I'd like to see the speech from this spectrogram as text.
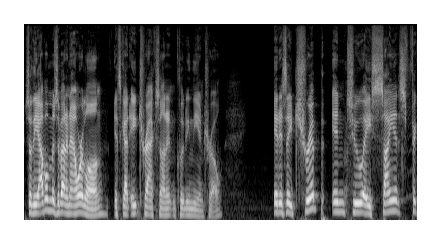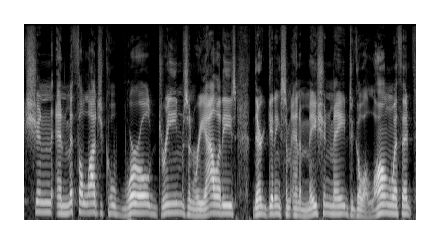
So the album is about an hour long. It's got eight tracks on it, including the intro. It is a trip into a science fiction and mythological world, dreams and realities. They're getting some animation made to go along with it.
